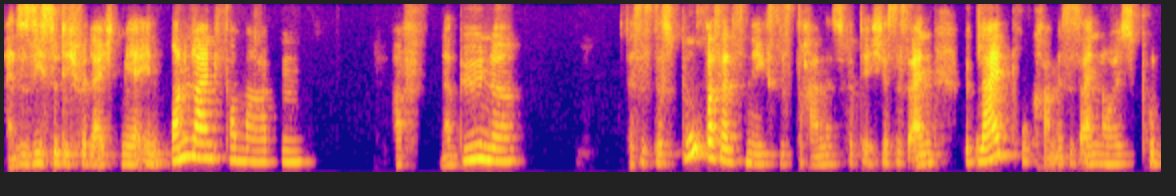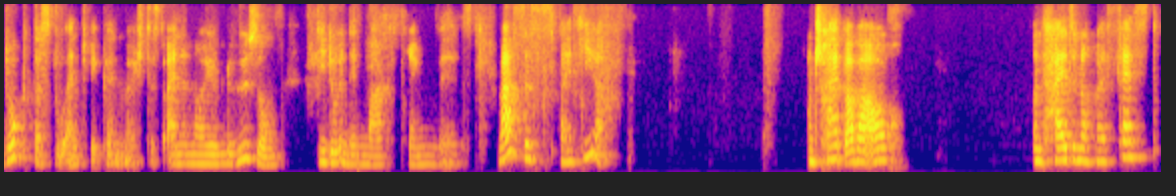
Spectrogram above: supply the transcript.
Also siehst du dich vielleicht mehr in Online-Formaten, auf einer Bühne, Es ist das Buch, was als nächstes dran ist für dich. Es ist ein Begleitprogramm. Es ist ein neues Produkt, das du entwickeln möchtest. Eine neue Lösung, die du in den Markt bringen willst. Was ist es bei dir? Und schreib aber auch und halte nochmal fest,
